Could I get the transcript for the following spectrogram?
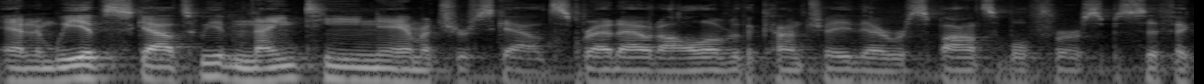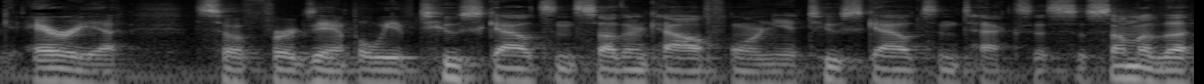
and we have scouts. We have 19 amateur scouts spread out all over the country. They're responsible for a specific area. So, for example, we have two scouts in Southern California, two scouts in Texas. So, some of the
